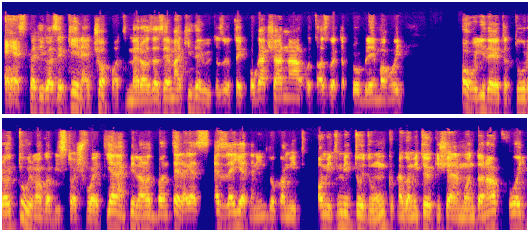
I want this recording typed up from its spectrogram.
ehhez pedig azért kéne egy csapat, mert az azért már kiderült az ötöi Pogácsárnál, ott az volt a probléma, hogy ahogy idejött a túra, hogy túl magabiztos volt. Jelen pillanatban tényleg ez, ez az egyetlen indok, amit, amit mi tudunk, meg amit ők is elmondanak, hogy,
